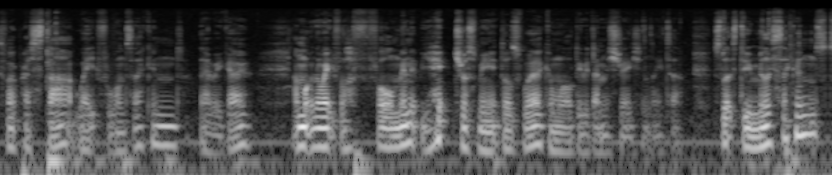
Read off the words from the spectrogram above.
So if I press start, wait for one second, there we go. I'm not going to wait for a full minute, but trust me, it does work, and we'll do a demonstration later. So let's do milliseconds.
